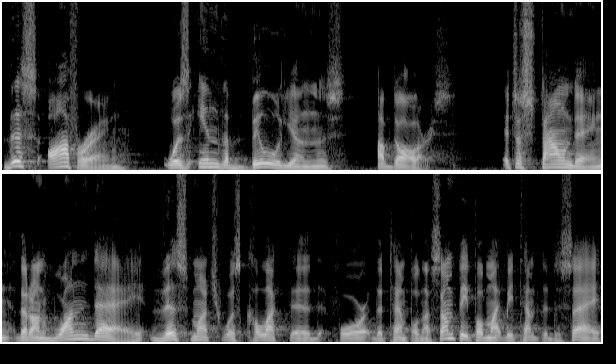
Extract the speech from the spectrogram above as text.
this offering was in the billions of dollars. It's astounding that on one day this much was collected for the temple. Now, some people might be tempted to say,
